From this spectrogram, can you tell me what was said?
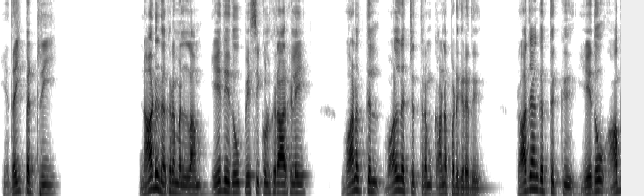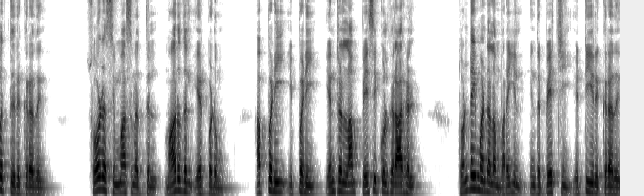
எதை பற்றி நாடு நகரமெல்லாம் ஏதேதோ பேசிக்கொள்கிறார்களே. வானத்தில் வால் நட்சத்திரம் காணப்படுகிறது. ராஜாங்கத்துக்கு ஏதோ ஆபத்து இருக்கிறது. சோழ சிம்மாசனத்தில் மாறுதல் ஏற்படும். அப்படி இப்படி என்றெல்லாம் பேசிக்கொள்கிறார்கள் தொண்டை மண்டலம் வரையில் இந்த பேச்சு எட்டியிருக்கிறது.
